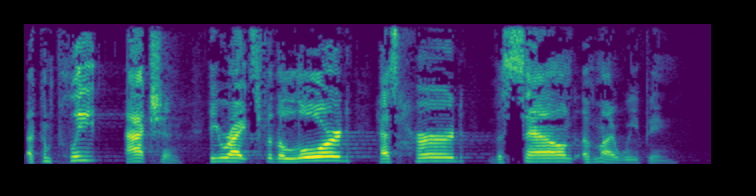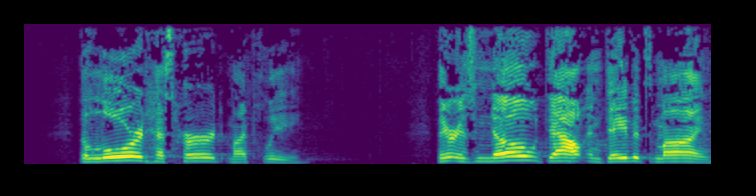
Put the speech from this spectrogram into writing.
a complete action. He writes, For the Lord has heard the sound of my weeping. The Lord has heard my plea. There is no doubt in David's mind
